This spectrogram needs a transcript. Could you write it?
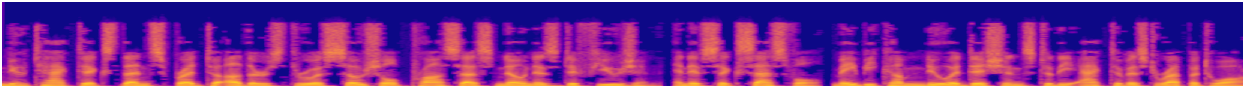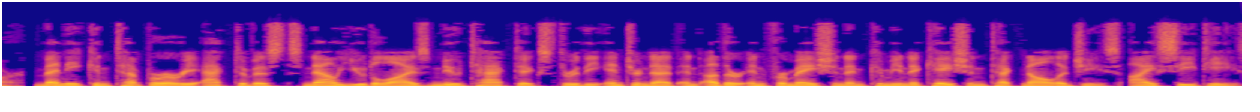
New tactics then spread to others through a social process known as diffusion, and if successful, may become new additions to the activist repertoire. Many contemporary activists now utilize new tactics through the Internet and other information and communication technologies, ICTs,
